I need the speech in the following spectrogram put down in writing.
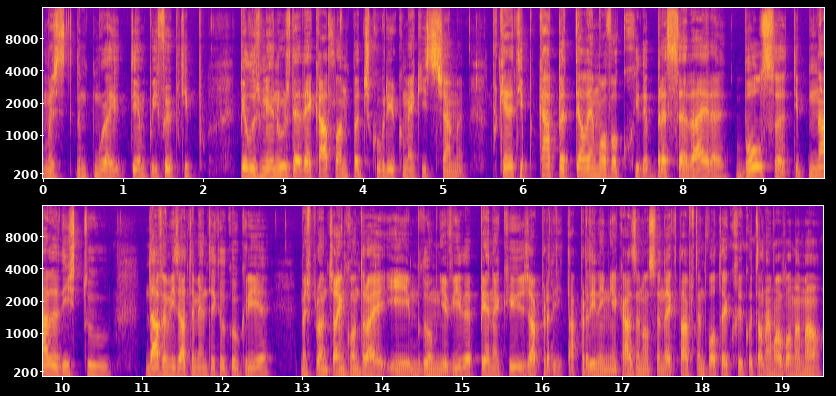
mas demorei tempo e foi tipo pelos menus da Decathlon para descobrir como é que isso se chama. Porque era tipo capa de telemóvel corrida, braçadeira, bolsa, tipo nada disto dava-me exatamente aquilo que eu queria. Mas pronto, já encontrei e mudou a minha vida. Pena que já perdi. Está perdido em minha casa, não sei onde é que está, portanto voltei a correr com o telemóvel na mão.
